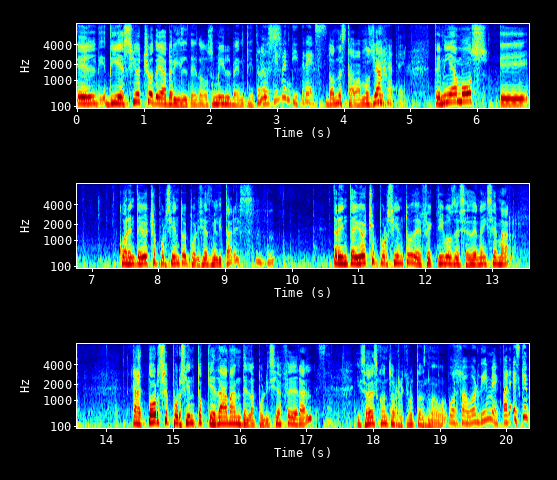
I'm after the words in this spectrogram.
El 18 de abril de 2023. 2023. ¿Dónde estábamos ya? Fíjate. Teníamos eh, 48% de policías militares, 38% de efectivos de Sedena y Semar, 14% quedaban de la Policía Federal. ¿Y sabes cuántos reclutas nuevos? Por favor, dime. Para, es que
